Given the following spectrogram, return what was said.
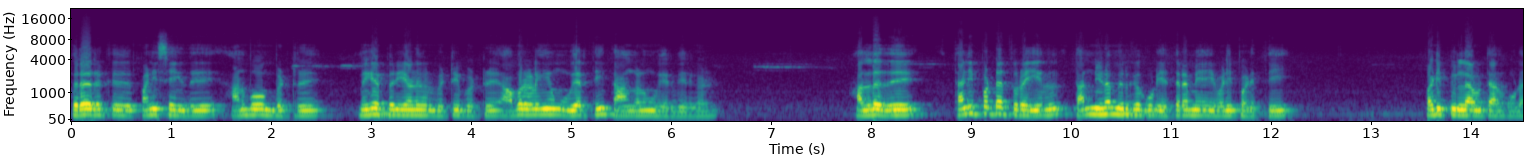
பிறருக்கு பணி செய்து அனுபவம் பெற்று மிகப்பெரிய அளவில் வெற்றி பெற்று அவர்களையும் உயர்த்தி தாங்களும் உயர்வீர்கள். அல்லது தனிப்பட்ட துறையில் தன்னிடம் இருக்கக்கூடிய திறமையை வெளிப்படுத்தி படிப்பு இல்லாவிட்டால் கூட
